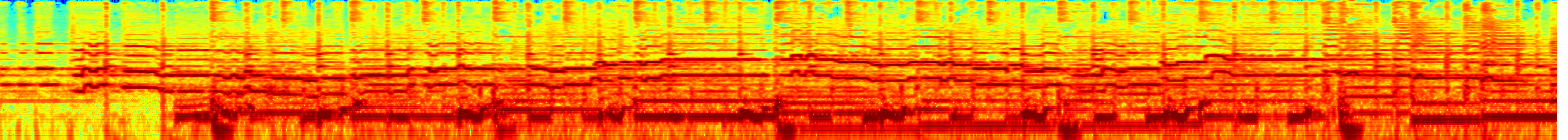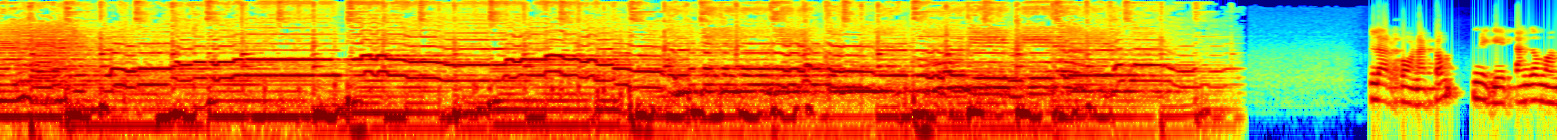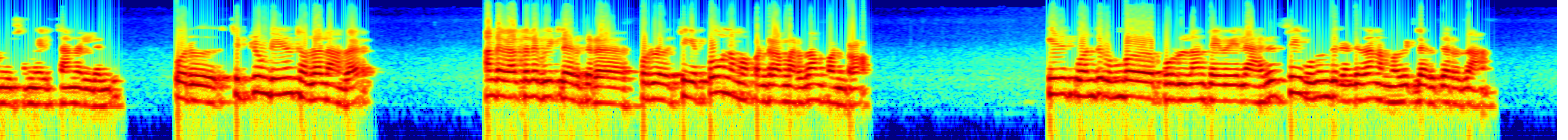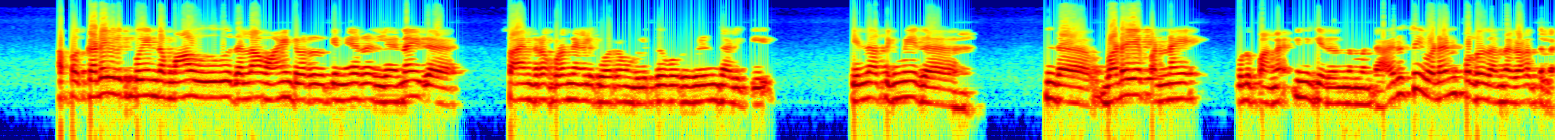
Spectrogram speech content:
Música எல்லாருக்கும் வணக்கம். இன்னைக்கு தங்கமாமி சமையல் சேனல்ல இருந்து ஒரு சிற்றுண்டின்னு சொல்லலாங்க அந்த காலத்துல வீட்ல இருக்கிற பொருளை வச்சு எப்பவும் நம்ம பண்ற மாதிரி தான் பண்றோம். இதுக்கு வந்து ரொம்ப பொருள்லாம் தேவையில்லை. அரிசி உளுந்து ரெண்டு தான் நம்ம வீட்ல இருக்கிறது தான் அப்ப கடைகளுக்கு போய் இந்த மாவு இதெல்லாம் வாங்கிட்டு வர்றதுக்கு நேரம் இல்லைன்னா இதை சாயந்தரம் குழந்தைங்களுக்கு வர்றவங்களுக்கு ஒரு விருந்தாளிக்கு எல்லாத்துக்குமே இத இந்த வடைய பண்ணை கொடுப்பாங்க. இன்னைக்கு நம்ம இந்த அரிசி வடைன்னு சொல்றது அந்த காலத்துல.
